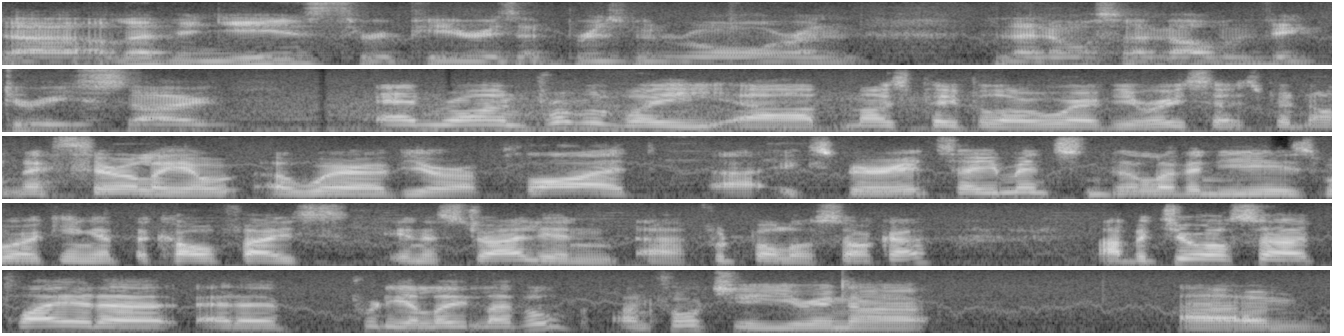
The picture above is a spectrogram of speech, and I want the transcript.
uh, 11 years through periods at Brisbane Roar and, and then also Melbourne Victory. So, And Ryan, probably uh, most people are aware of your research, but not necessarily aware of your applied uh, experience. So you mentioned 11 years working at the coalface in Australian uh, football or soccer, uh, but you also play at a at a pretty elite level. Unfortunately, you're in a um,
